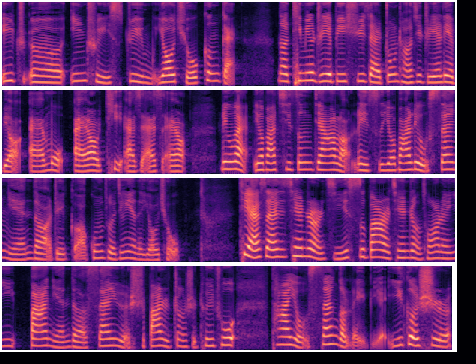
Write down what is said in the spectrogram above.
entry 呃 entry stream 要求更改。那提名职业必须在中长期职业列表 MLTSSL。另外，幺八七增加了类似幺八六三年的这个工作经验的要求。TSS 签证及四八二签证从二零一八年的三月十八日正式推出，它有三个类别，一个是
